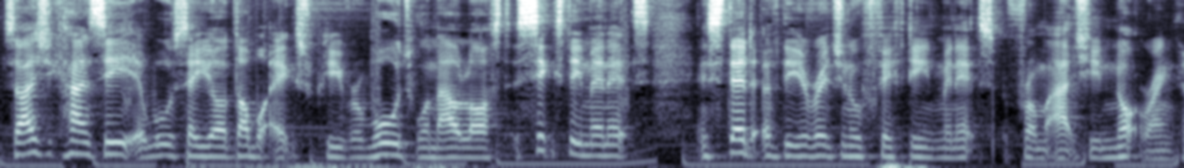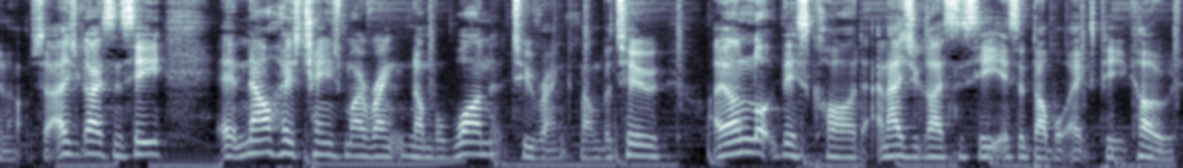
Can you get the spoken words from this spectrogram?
So as you can see, it will say your double XP rewards will now last 60 minutes instead of the original 15 minutes from actually not ranking up. So as you guys can see, it now has changed my rank number 1 to rank number 2. I unlock this card and as you guys can see, it's a double XP code.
